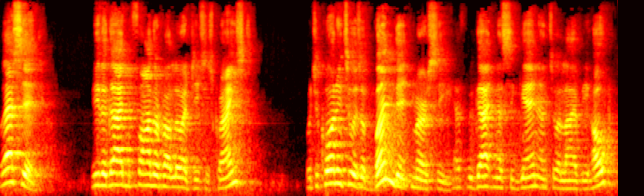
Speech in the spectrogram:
Blessed be the God and Father of our Lord Jesus Christ, which according to his abundant mercy hath begotten us again unto a lively hope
